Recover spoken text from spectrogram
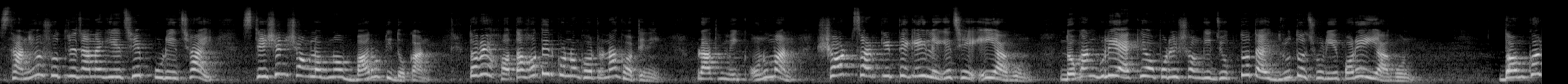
স্থানীয় সূত্রে জানা গিয়েছে, পুড়ে ছাই। স্টেশন সংলগ্ন বারোটি দোকান। তবে হতাহতের কোনো ঘটনা ঘটেনি। প্রাথমিক অনুমান, শর্ট সার্কিট থেকেই লেগেছে এই আগুন। দোকানগুলি একে অপরের সঙ্গে যুক্ত, তাই দ্রুত ছড়িয়ে পড়ে এই আগুন। দমকল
